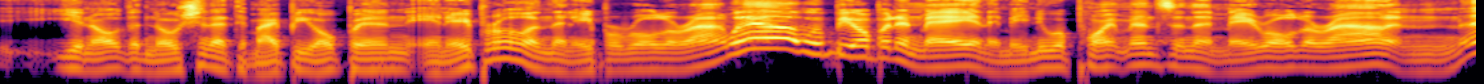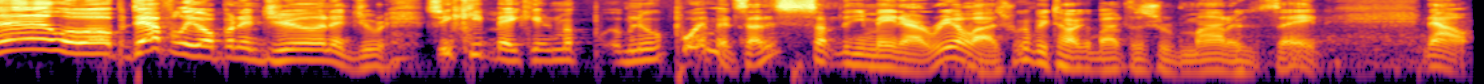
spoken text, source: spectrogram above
you know, the notion that they might be open in April. And then April rolled around. Well, we'll be open in May. And they made new appointments. And then May rolled around. And eh, we'll definitely open in June and June. So you keep making new appointments. Now, this is something you may not realize. We're going to be talking about this with Rummana Hussain. Now,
